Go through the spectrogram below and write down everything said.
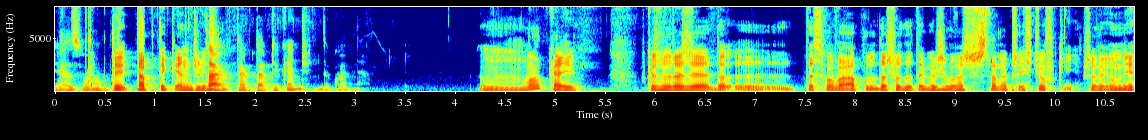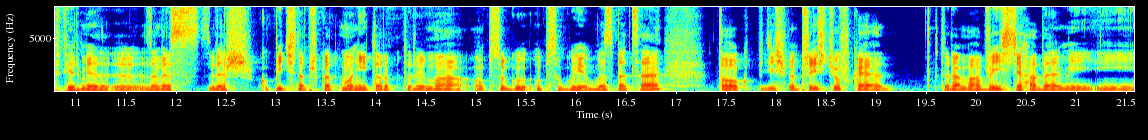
Jezu. Tapty, Taptic Engine. Tak, tak, Taptic Engine, dokładnie. Mm, Okej. W każdym razie do, y, te słowa Apple doszły do tego, że masz same przejściówki. Przynajmniej u mnie w firmie y, zamiast, wiesz, kupić na przykład monitor, który ma obsługu, obsługuje USB-C, to kupiliśmy przejściówkę, która ma wyjście HDMI i,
